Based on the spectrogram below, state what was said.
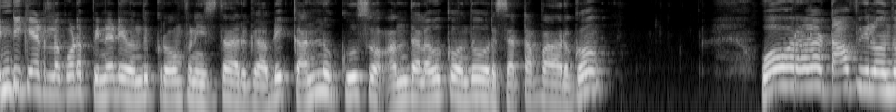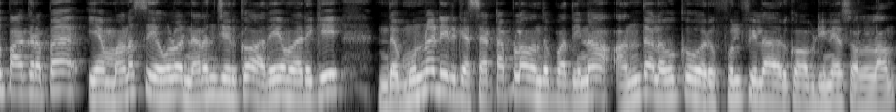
இண்டிகேட்டரில் கூட பின்னாடி வந்து க்ரோம் ஃபினிஷ் தான் இருக்குது அப்படியே கண்ணு கூசும் அந்த அளவுக்கு வந்து ஒரு செட்டப்பாக இருக்கும். ஓவராலாக டாப் வியூவில் வந்து பார்க்குறப்ப என் மனசு எவ்வளோ நிறைஞ்சிருக்கோ அதே மாதிரிக்கு இந்த முன்னாடி இருக்க செட்டப்லாம் வந்து பார்த்திங்கன்னா அந்த அளவுக்கு ஒரு ஃபுல்ஃபில்லாக இருக்கும் அப்படின்னே சொல்லலாம்.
